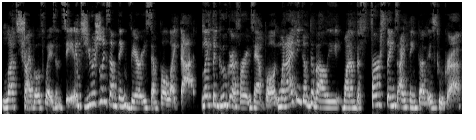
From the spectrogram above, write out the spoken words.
Let's try both ways and see. It's usually something very simple like that. Like the gugra, for example. When I think of Diwali, one of the first things I think of is gugra.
